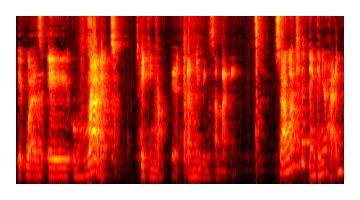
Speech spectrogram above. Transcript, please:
it was a rabbit taking it and leaving some money. So I want you to think in your head,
